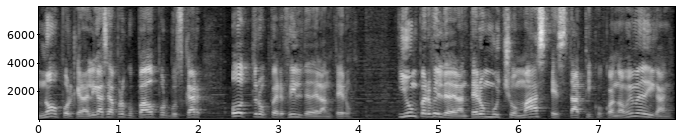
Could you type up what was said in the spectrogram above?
no, porque la liga se ha preocupado por buscar otro perfil de delantero y un perfil de delantero mucho más estático. Cuando a mí me digan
